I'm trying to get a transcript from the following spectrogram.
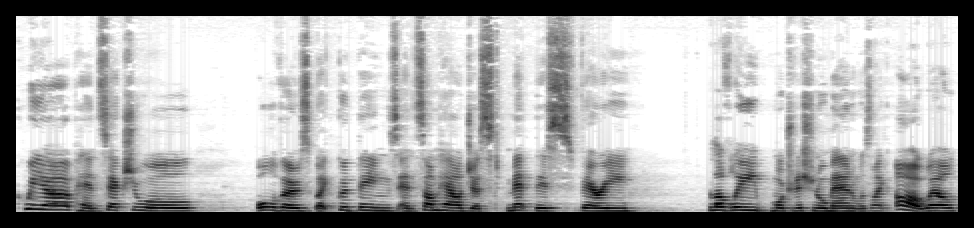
queer, pansexual, all of those like good things, and somehow just met this very lovely, more traditional man and was like, oh, well,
